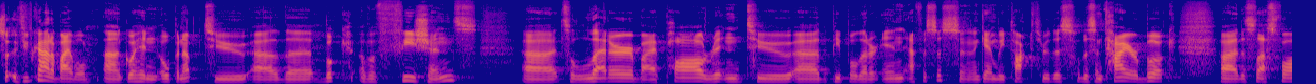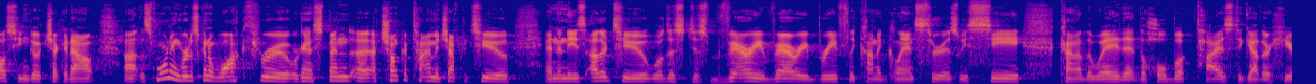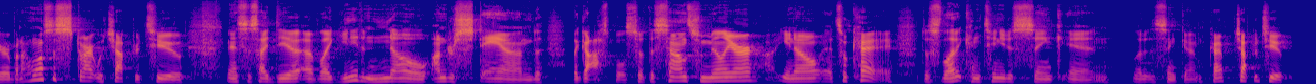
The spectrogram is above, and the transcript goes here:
So, if you've got a Bible, uh, go ahead and open up to uh, the book of Ephesians. Uh, it's a letter by Paul written to uh, the people that are in Ephesus. And again, we talked through this, this entire book uh, this last fall, so you can go check it out. Uh, this morning, we're just going to walk through, we're going to spend a, a, chunk of time in chapter 2, and then these other two we'll just, just very, very briefly kind of glance through as we see kind of the way that the whole book ties together here. But I want us to start with chapter 2, and it's this idea of like, you need to know, understand the gospel. So if this sounds familiar, you know, it's okay just let it continue to sink in. Let it sink in. Okay? Chapter 2.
